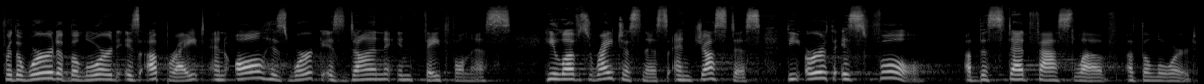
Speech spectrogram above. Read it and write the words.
For the word of the Lord is upright, and all his work is done in faithfulness. He loves righteousness and justice. The earth is full of the steadfast love of the Lord.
